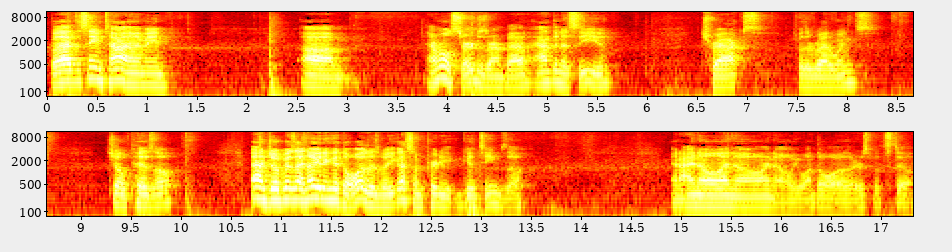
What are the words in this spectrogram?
But at the same time, I mean, um, Emerald Surges aren't bad. Anthony See you. Tracks for the Red Wings. Joe Pizzo. Man, Joe Pizzo, I know you didn't get the Oilers, but you got some pretty good teams, though. And I know, I know, I know we want the Oilers, but still.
